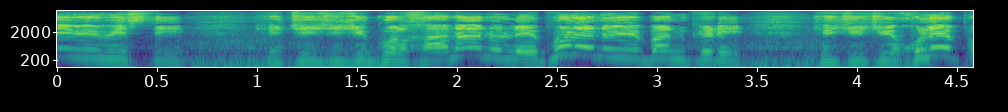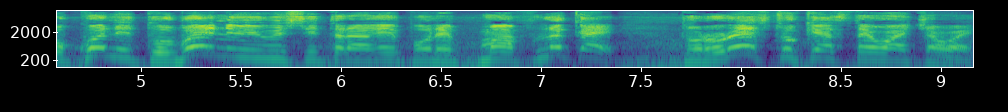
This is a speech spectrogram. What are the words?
نه وی وستی چې چې چې ګلخانانو لیپونه نه وی بند کړي چې چې چې خلی په کونې توبه نه وی وستی تر هغه پورې معاف نه کړئ تروريستو کې استه واچوی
